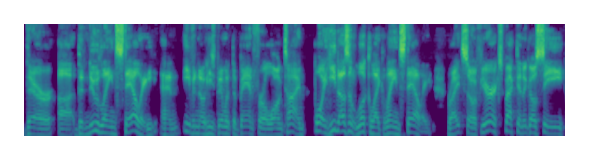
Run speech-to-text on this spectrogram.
their uh, the new Layne Staley, and even though he's been with the band for a long time, boy, he doesn't look like Layne Staley, right? So if you're expecting to go see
